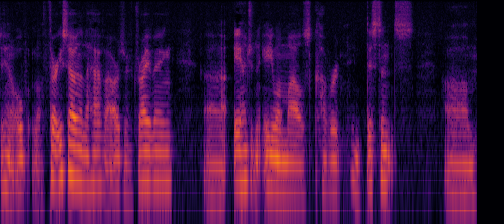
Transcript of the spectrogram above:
you know, over, you 37 and a half hours of driving, uh, 881 miles covered in distance. Um,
